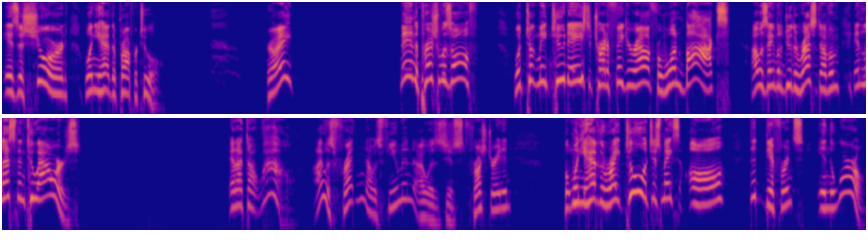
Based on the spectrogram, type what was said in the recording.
is assured when you have the proper tool? Right? Man, the pressure was off. What took me two days to try to figure out for one box, I was able to do the rest of them in less than two hours. And I thought, wow, I was fretting, I was fuming, I was just frustrated. But when you have the right tool, it just makes all the difference in the world.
